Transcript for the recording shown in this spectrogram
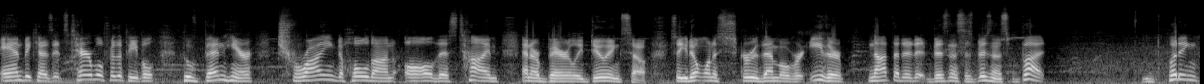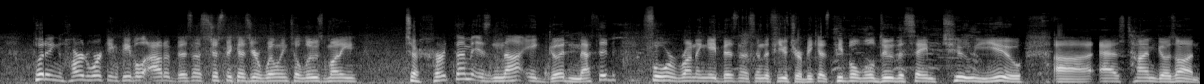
and because it's terrible for the people who've been here trying to hold on all this time and are barely doing so. So you don't want to screw them over either. Not that it business is business, but putting putting hardworking people out of business just because you're willing to lose money to hurt them is not a good method for running a business in the future because people will do the same to you uh, as time goes on.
